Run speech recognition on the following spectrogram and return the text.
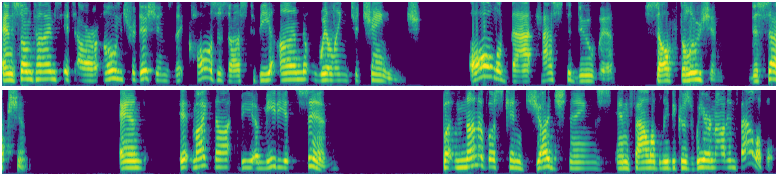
And sometimes it's our own traditions that causes us to be unwilling to change. All of that has to do with self delusion, deception. And it might not be immediate sin, but none of us can judge things infallibly because we are not infallible.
